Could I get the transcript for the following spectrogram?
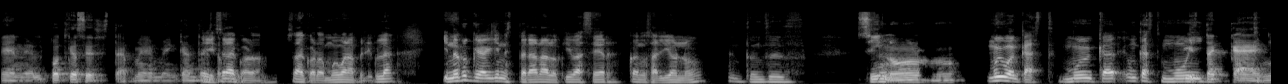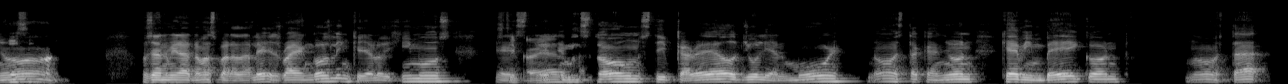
en el podcast es esta. Me, me encanta Sí, estoy de acuerdo. Estoy de acuerdo. Muy buena película. Y no creo que alguien esperara lo que iba a hacer cuando salió, ¿no? Entonces, Sí, no, no. muy buen cast. Muy ca- un cast muy está cañón. O sea, mira, nada más para darle, es Ryan Gosling, que ya lo dijimos, Steve este, Emma. Stone, Steve Carell, Julian Moore, no, está cañón, Kevin Bacon, no, está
